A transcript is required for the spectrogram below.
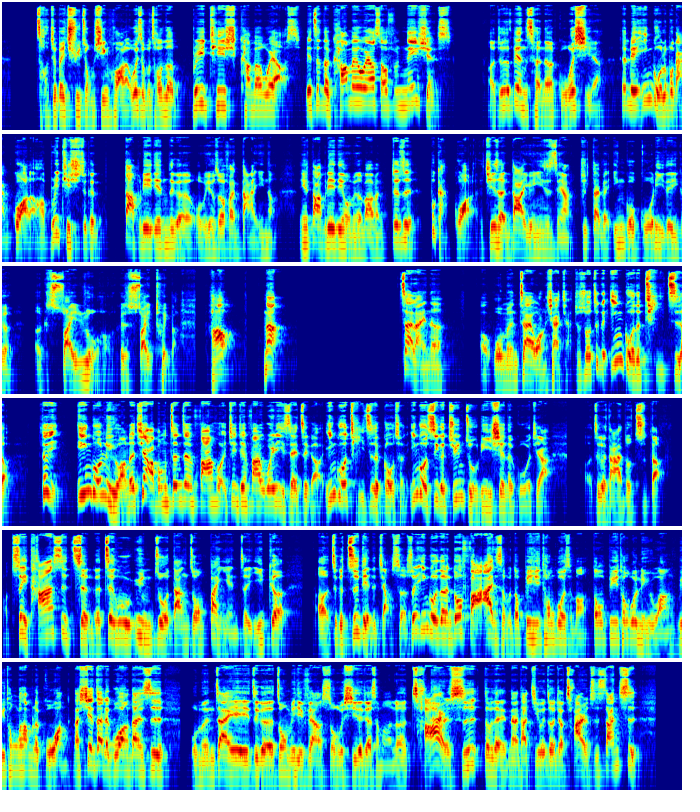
早就被去中心化了。为什么从 The British Commonwealth 变成 The Commonwealth of Nations 啊，就是变成了国协啊，这连英国都不敢挂了啊。British 这个大不列颠，这个我们有时候犯大英啊，因为大不列颠我们都把它，就是不敢挂了。其实很大的原因是怎样？就代表英国国力的一个。呃，衰弱哈，跟衰退吧。好，那再来呢？哦，我们再往下讲，就说这个英国的体制哦，所以英国女王的驾崩真正发挥、渐渐发挥威力是在这个英国体制的构成。英国是一个君主立宪的国家，呃，这个大家都知道哦，所以它是整个政务运作当中扮演着一个。呃，这个支点的角色，所以英国的很多法案什么都必须通过什么，都必须通过女王，必须通过他们的国王。那现在的国王，但是我们在这个中文媒体非常熟悉的叫什么呢？查尔斯，对不对？那他即位之后叫查尔斯三世，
